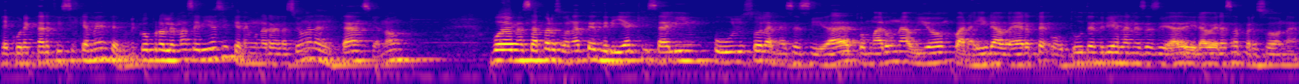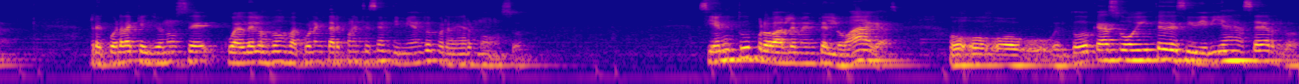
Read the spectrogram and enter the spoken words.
de conectar físicamente. El único problema sería si tienen una relación a la distancia, ¿no? Bueno, esa persona tendría quizá el impulso, la necesidad de tomar un avión para ir a verte, o tú tendrías la necesidad de ir a ver a esa persona. Recuerda que yo no sé cuál de los dos va a conectar con este sentimiento, pero es hermoso. Si eres tú, probablemente lo hagas. O, o, en todo caso, hoy te decidirías hacerlo.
